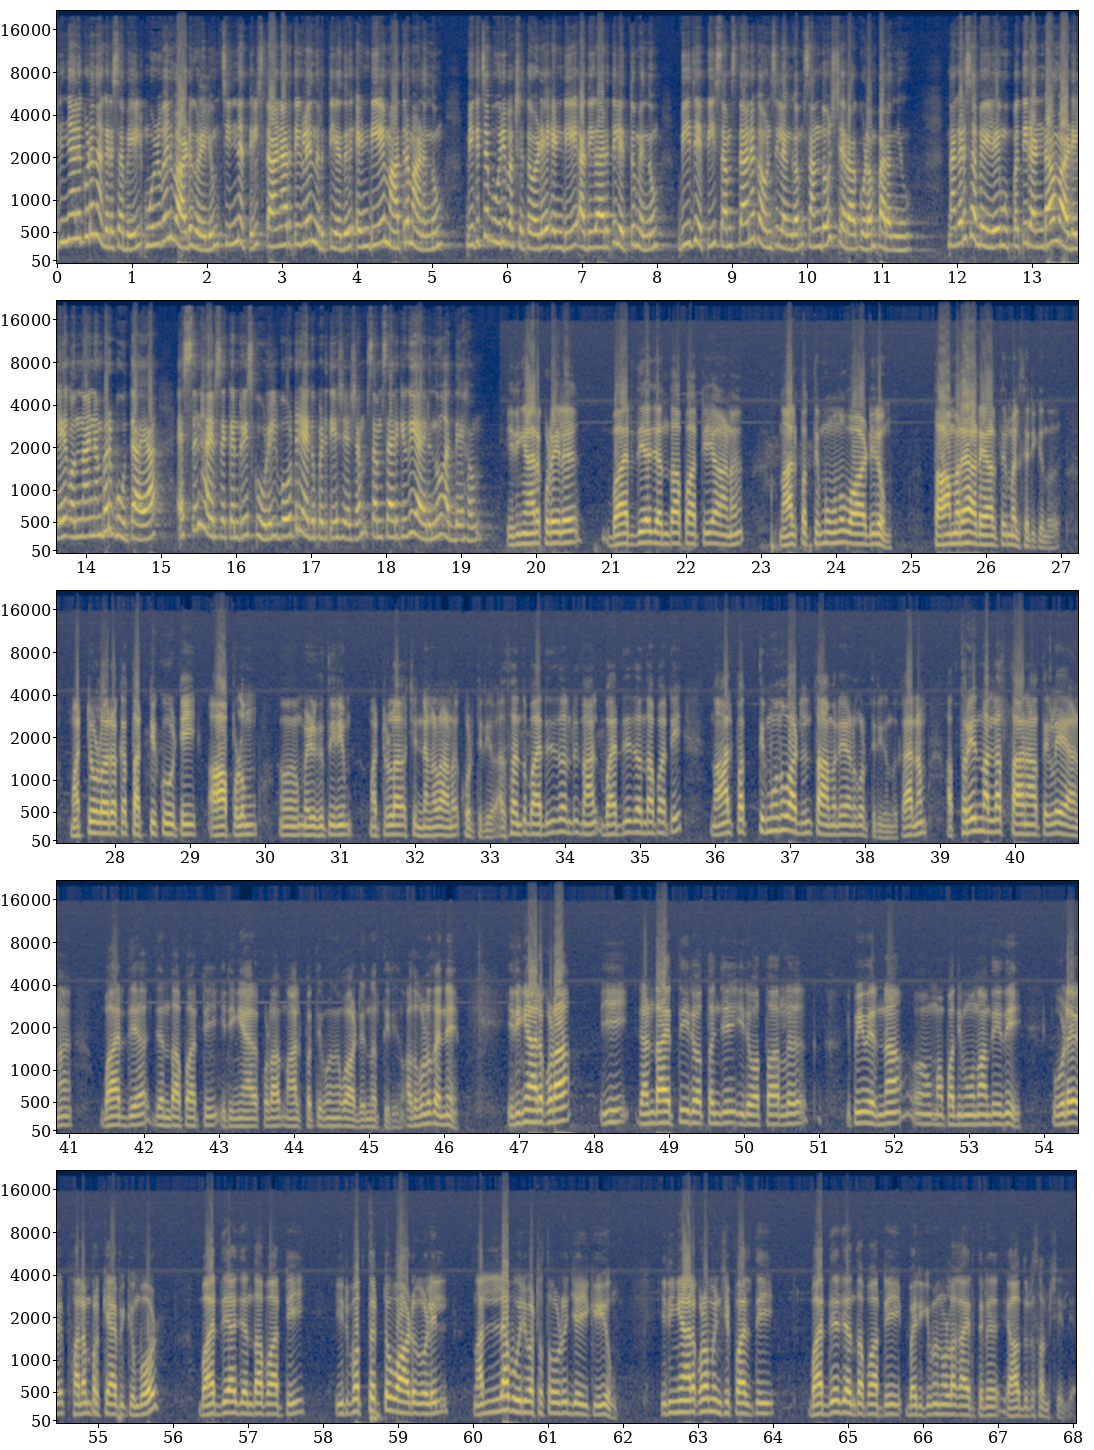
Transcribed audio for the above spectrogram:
ഇരിഞ്ഞാലക്കുട നഗരസഭയിൽ മുഴുവൻ വാർഡുകളിലും ചിഹ്നത്തിൽ സ്ഥാനാർത്ഥികളെ നിർത്തിയത് എൻ ഡി എ മാത്രമാണെന്നും മികച്ച ഭൂരിപക്ഷത്തോടെ എൻ ഡി എ അധികാരത്തിലെത്തുമെന്നും ബി ജെ പി സംസ്ഥാന കൗൺസിൽ അംഗം സന്തോഷ് ചെറാക്കുളം പറഞ്ഞു. നഗരസഭയിലെ മുപ്പത്തിരണ്ടാം വാർഡിലെ ഒന്നാം നമ്പർ ബൂത്തായ എസ് എൻ ഹയർ സെക്കൻഡറി സ്കൂളിൽ വോട്ട് രേഖപ്പെടുത്തിയ ശേഷം സംസാരിക്കുകയായിരുന്നു അദ്ദേഹം. ഇരിങ്ങാലക്കുടയിൽ ഭാരതീയ ജനതാ പാർട്ടിയാണ് നാൽപ്പത്തി മൂന്ന് വാർഡിലും താമര അടയാളത്തിൽ മത്സരിക്കുന്നത്. മറ്റുള്ളവരൊക്കെ തട്ടിക്കൂട്ടി ആപ്പിളും മെഴുകുതിരിയും മറ്റുള്ള ചിഹ്നങ്ങളാണ് കൊടുത്തിരിക്കുന്നത്. അത് സ്ഥാനത്ത് ഭാരതീയ ജനത ഭാരതീയ ജനതാ പാർട്ടി നാൽപ്പത്തി മൂന്ന് വാർഡിലും താമരയാണ് കൊടുത്തിരിക്കുന്നത്. കാരണം അത്രയും നല്ല സ്ഥാനാർത്ഥികളെയാണ് ഭാരതീയ ജനതാ പാർട്ടി ഇരിങ്ങാലക്കുട നാൽപ്പത്തി മൂന്ന് വാർഡിൽ നിർത്തിയിരിക്കുന്നത്. അതുകൊണ്ട് തന്നെ ഇരിങ്ങാലക്കുട ഈ രണ്ടായിരത്തി ഇരുപത്തഞ്ച് ഇരുപത്താറിൽ ഇപ്പോൾ ഈ വരുന്ന പതിമൂന്നാം തീയതി ഇവിടെ ഫലം പ്രഖ്യാപിക്കുമ്പോൾ ഭാരതീയ ജനതാ പാർട്ടി ഇരുപത്തെട്ട് വാർഡുകളിൽ നല്ല ഭൂരിപക്ഷത്തോട് ജയിക്കുകയും ഇരിങ്ങാലക്കുട മുനിസിപ്പാലിറ്റി ഭാരതീയ ജനതാ പാർട്ടി ഭരിക്കുമെന്നുള്ള കാര്യത്തിൽ യാതൊരു സംശയമില്ല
